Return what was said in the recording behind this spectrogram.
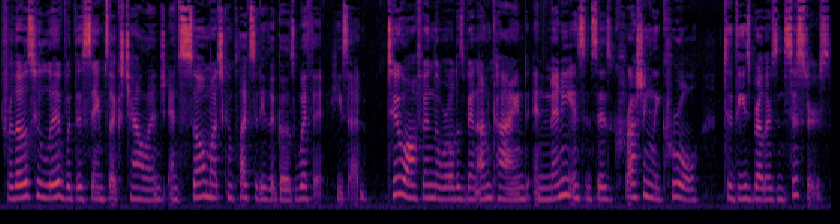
for those who live with this same sex challenge and so much complexity that goes with it, he said. Too often, the world has been unkind, in many instances, crushingly cruel to these brothers and sisters.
